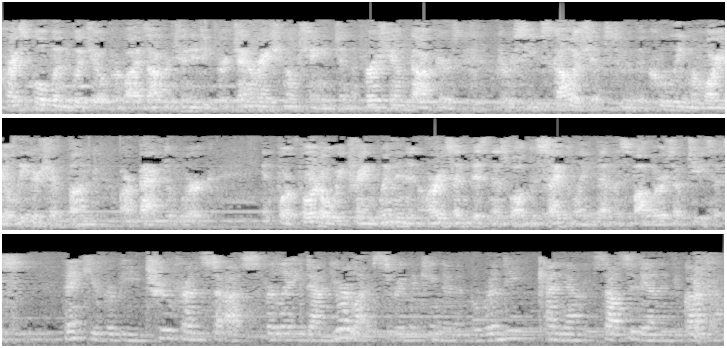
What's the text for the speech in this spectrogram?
Christ School Bundibugyo provides opportunity for generational change and the first young doctors to receive scholarships through the Cooley Memorial Leadership Fund are back to work. In Fort Portal, we train women in arts and business while discipling them as followers of Jesus. Thank you for being true friends to us, for laying down your lives to bring the kingdom in Burundi, Kenya, South Sudan, and Uganda,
